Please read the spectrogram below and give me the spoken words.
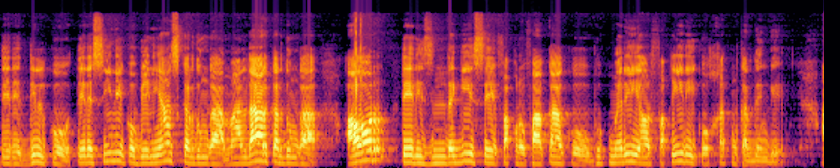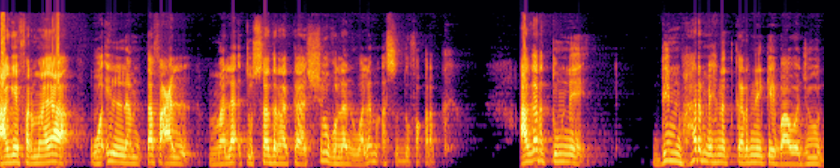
تیرے دل کو، تیرے سینے کو بے نیاز کر دوں گا، مالدار کر دوں گا، اور تیری زندگی سے فقر و فاقہ کو، بھکمری اور فقیری کو ختم کر دیں گے۔ آگے فرمایا، وَإِن تَفْعَلْ مَلَأْتُ صَدْرَكَ شُغْلًا وَلَمْ أَسُدُ فَقْرَكَ۔ اگر تم نے دن بھر محنت کرنے کے باوجود،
